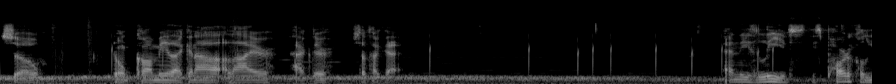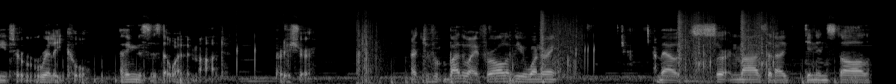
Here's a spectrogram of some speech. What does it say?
So, don't call me like an, a liar, actor, stuff like that. And these leaves, these particle leaves are really cool. I think this is the weather mod, pretty sure. By the way, for all of you wondering about certain mods that I didn't install,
